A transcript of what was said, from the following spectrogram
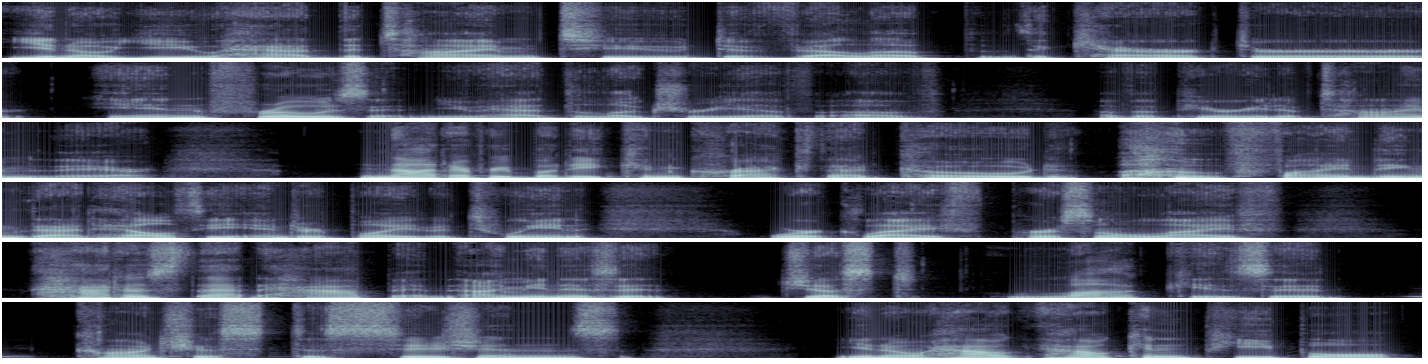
you know, you had the time to develop the character in Frozen. You had the luxury of of of a period of time there. Not everybody can crack that code of finding that healthy interplay between work life, personal life. How does that happen? I mean, is it just luck? Is it conscious decisions? You know, how how can people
